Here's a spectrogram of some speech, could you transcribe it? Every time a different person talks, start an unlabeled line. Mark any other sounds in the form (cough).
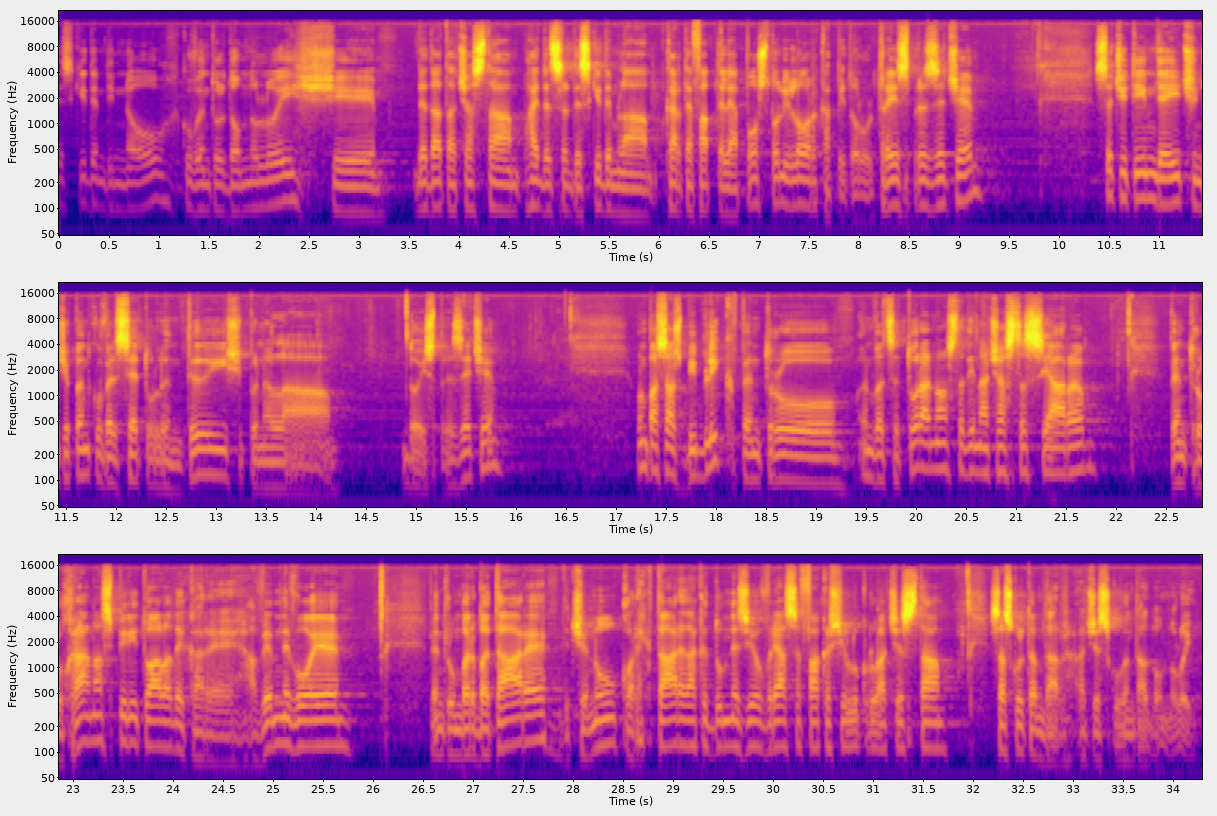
Deschidem din nou cuvântul Domnului și de data aceasta haideți să-l deschidem la Cartea Faptele Apostolilor, capitolul 13. Să citim de aici începând cu versetul 1 și până la 12. Un pasaj biblic pentru învățătura noastră din această seară, pentru hrana spirituală de care avem nevoie, pentru îmbărbătare, de ce nu, corectare, dacă Dumnezeu vrea să facă și lucrul acesta, să ascultăm dar acest cuvânt al Domnului.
